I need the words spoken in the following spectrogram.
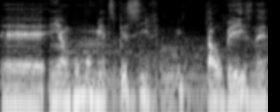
é, em algum momento específico. E talvez, né,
